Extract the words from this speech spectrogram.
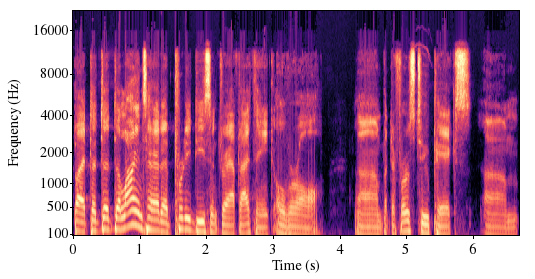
but the, the, the Lions had a pretty decent draft, I think, overall. Um, but the first two picks um,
